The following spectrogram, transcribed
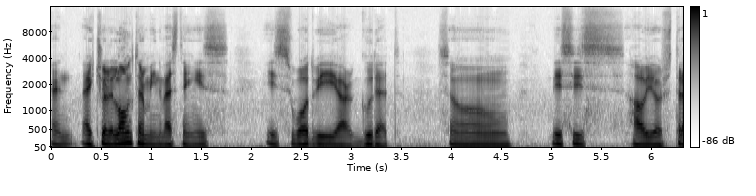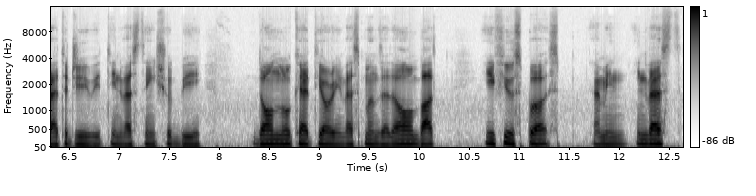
And actually, long-term investing is is what we are good at. So this is how your strategy with investing should be. Don't look at your investments at all, but if you sp- sp- I mean, invest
